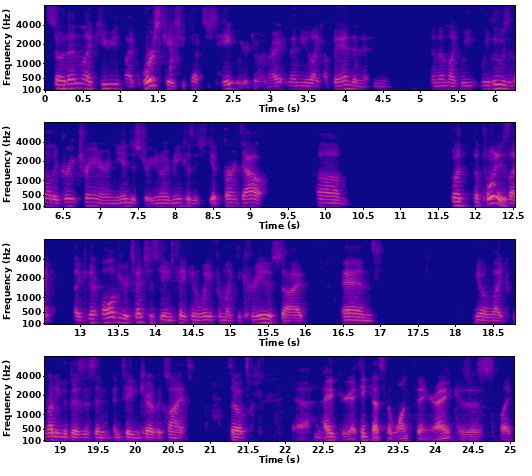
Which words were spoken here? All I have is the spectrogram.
so then like you like worst case you start to just hate what you're doing right and then you like abandon it and and then like we we lose another great trainer in the industry you know what i mean because they just get burnt out um but the point is like like they're all of your attention is getting taken away from like the creative side and you know like running the business and, and taking care of the clients. So yeah i agree. I think that's the one thing right? Because it's like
